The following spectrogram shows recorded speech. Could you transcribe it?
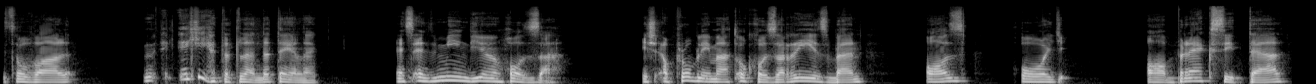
szóval hihetetlen, de tényleg. Ez, ez mind jön hozzá. És a problémát okozza részben az, hogy a Brexit-tel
